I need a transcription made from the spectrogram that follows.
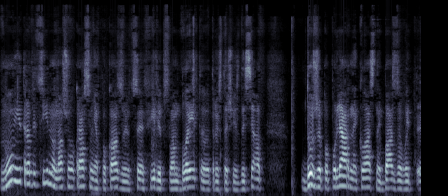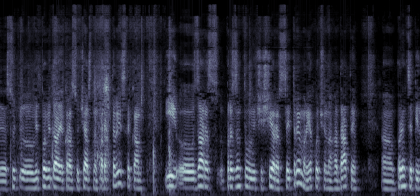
Ну і традиційно нашого красення показую. Це Philips OneBlade 360. Дуже популярний, класний, базовий, е, е, відповідає якраз сучасним характеристикам. І е, зараз, презентуючи ще раз цей тример, я хочу нагадати, е, в принципі,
